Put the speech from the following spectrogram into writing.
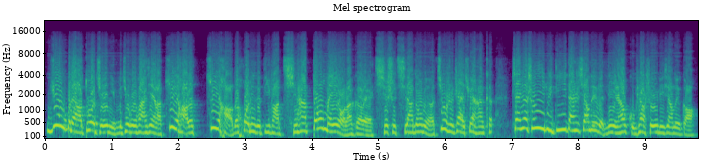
用不了多久你们就会发现了，最好的最好的获利的地方，其他都没有了。各位，其实其他都没有，就是债券还可，债券收益率低，但是相对稳定，然后股票收益率相对高。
